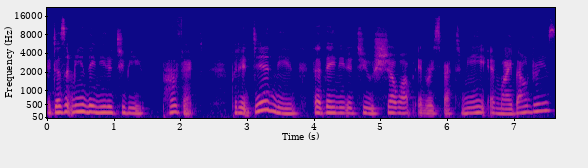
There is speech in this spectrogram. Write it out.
It doesn't mean they needed to be perfect, but it did mean that they needed to show up and respect me and my boundaries,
